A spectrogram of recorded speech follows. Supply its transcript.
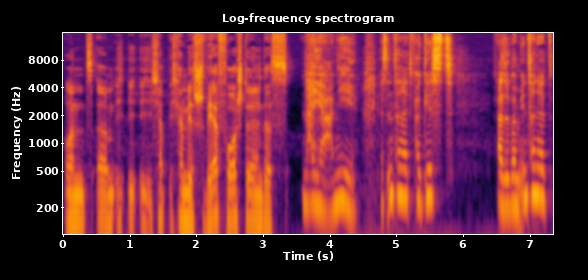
Und ähm, ich, ich, ich, hab, ich kann mir schwer vorstellen, dass. Naja, nee. Das Internet vergisst. Also beim Internet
